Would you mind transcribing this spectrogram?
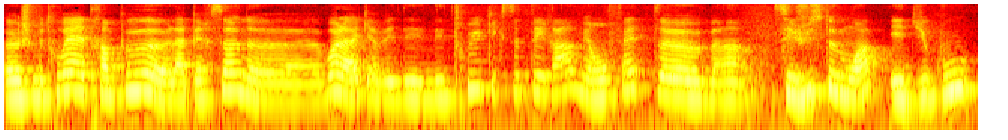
Euh, je me trouvais être un peu euh, la personne voilà qui avait des, des, trucs etc mais en fait ben c'est juste moi. Et du coup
